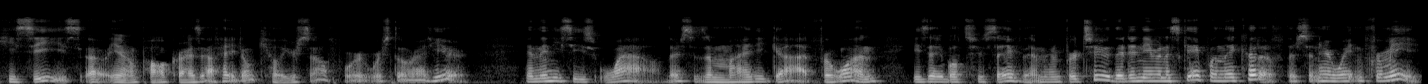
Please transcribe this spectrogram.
he sees, uh, you know, Paul cries out, "Hey, don't kill yourself. We're we're still right here." And then he sees, "Wow, this is a mighty God." For one, he's able to save them, and for two, they didn't even escape when they could have. They're sitting here waiting for me.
